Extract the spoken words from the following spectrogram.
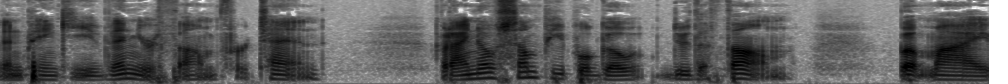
then pinky, then your thumb for 10. But I know some people go do the thumb but my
